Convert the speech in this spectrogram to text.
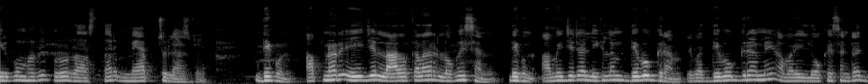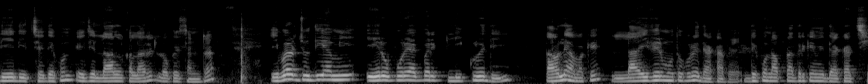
এরকমভাবে পুরো রাস্তার ম্যাপ চলে আসবে। দেখুন, আপনার এই যে লাল কালার লোকেশান দেখুন, আমি যেটা লিখলাম দেবগ্রাম, এবার দেবগ্রামে আমার এই লোকেশানটা দিয়ে দিচ্ছে, দেখুন, এই যে লাল কালারের লোকেশানটা এবার যদি আমি এর উপরে একবার ক্লিক করে দিই তাহলে আমাকে লাইভের মতো করে দেখাবে। দেখুন, আপনাদেরকে আমি দেখাচ্ছি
